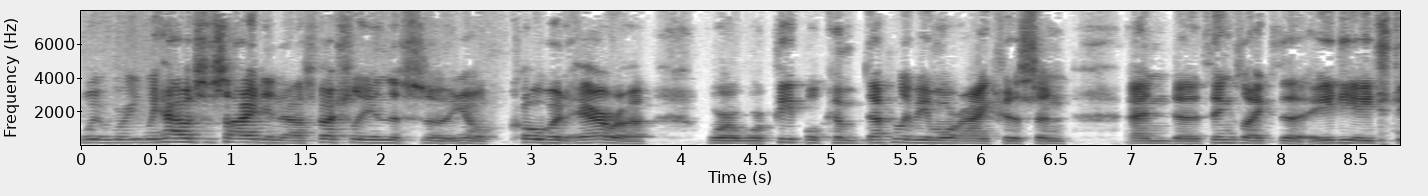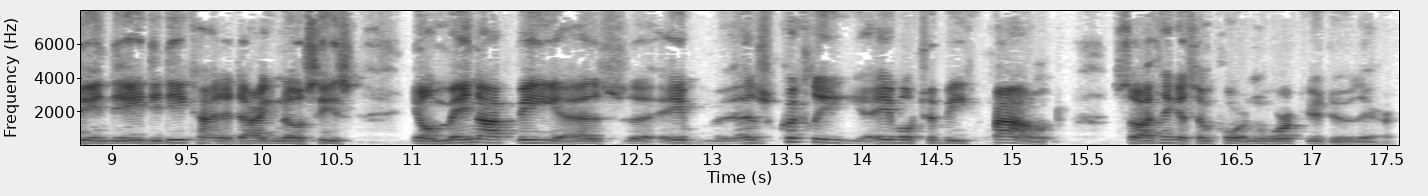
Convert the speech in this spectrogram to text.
we, we, we have a society now, especially in this uh, you know COVID era, where, where people can definitely be more anxious and and uh, things like the ADHD and the ADD kind of diagnoses, you know, may not be as uh, ab- as quickly able to be found. So I think it's important work you do there.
